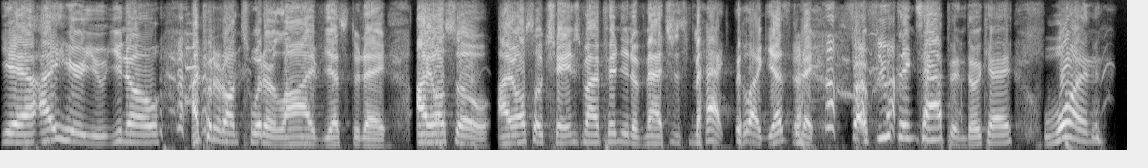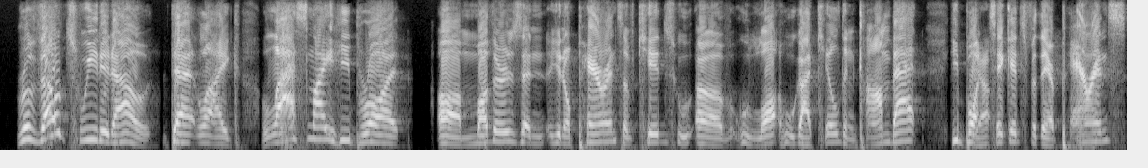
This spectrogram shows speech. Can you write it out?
Yeah, I hear you. You know, I put it on Twitter live yesterday. I also I also changed my opinion of Mattress Mack like yesterday. So a few things happened, okay? One, Rovell tweeted out that like last night he brought uh, mothers and you know parents of kids who uh, who lo- who got killed in combat. He bought Yep. tickets for their parents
